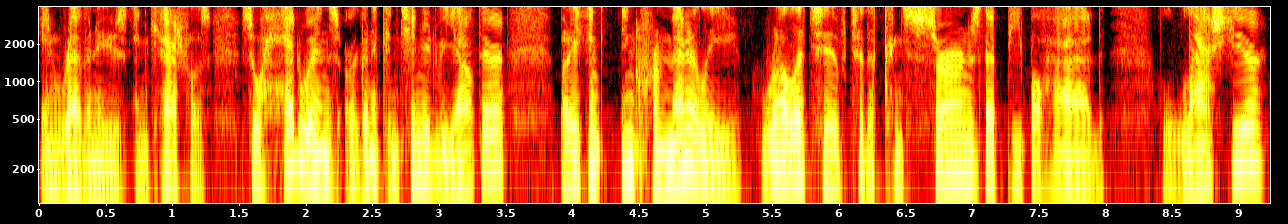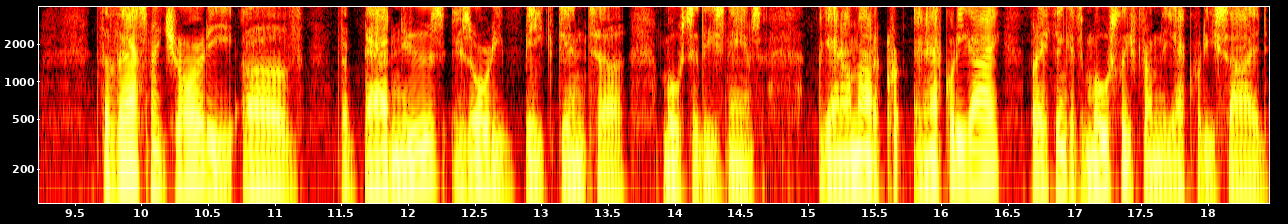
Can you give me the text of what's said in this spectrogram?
in revenues and cash flows. So headwinds are going to continue to be out there, but I think incrementally relative to the concerns that people had last year, the vast majority of the bad news is already baked into most of these names. Again, I'm not a, an equity guy, but I think it's mostly from the equity side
